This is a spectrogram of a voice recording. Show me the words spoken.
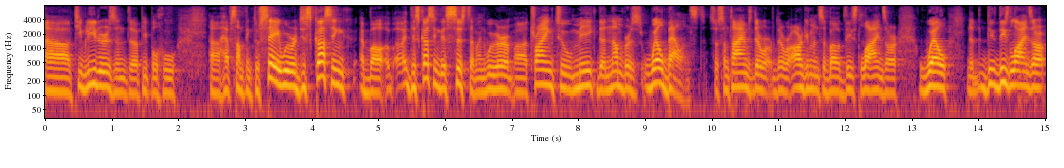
uh, team leaders and uh, people who uh, have something to say, we were discussing about uh, discussing this system, and we were uh, trying to make the numbers well balanced. So sometimes there were there were arguments about these lines are well, th- these lines are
